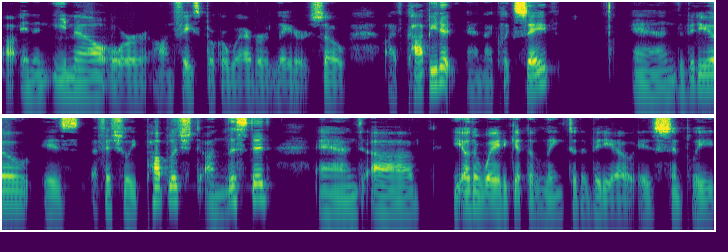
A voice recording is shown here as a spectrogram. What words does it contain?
uh, in an email or on Facebook or wherever later. So I've copied it and I click save. And the video is officially published, unlisted, and uh, the other way to get the link to the video is simply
